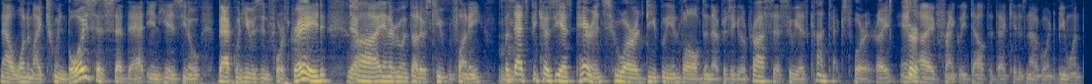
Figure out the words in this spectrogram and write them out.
Now, one of my twin boys has said that in his, you know, back when he was in fourth grade, Yeah. uh, and everyone thought it was cute and funny. But that's because he has parents who are deeply involved in that particular process, so he has context for it, right? And Sure. I frankly doubt that that kid is now going to be one.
